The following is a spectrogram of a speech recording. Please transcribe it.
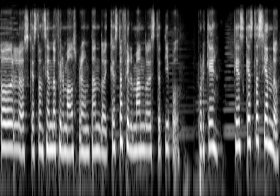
todos los que están siendo filmados preguntando, ¿y qué está filmando este tipo? ¿Por qué? ¿Qué es qué está haciendo?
